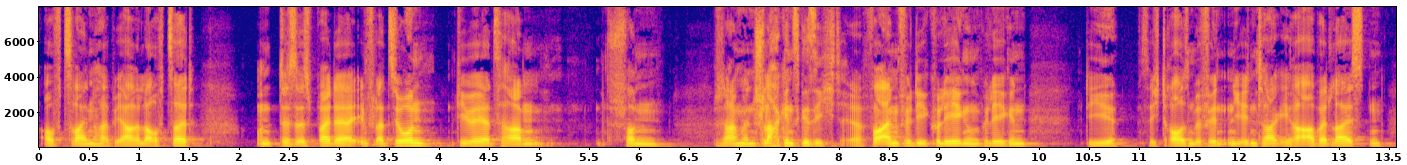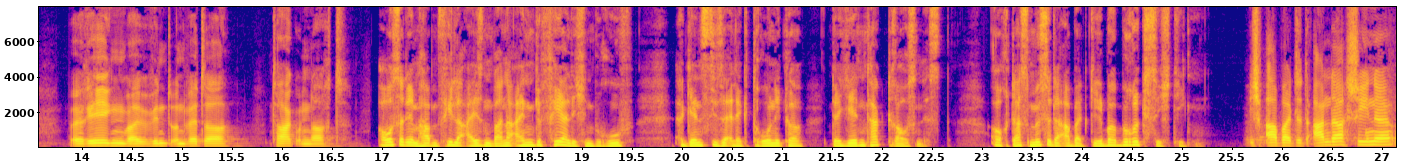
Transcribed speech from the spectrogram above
auf zweieinhalb Jahre Laufzeit. Und das ist bei der Inflation, die wir jetzt haben, schon, sagen wir, ein Schlag ins Gesicht. Vor allem für die Kollegen und Kolleginnen, die sich draußen befinden, jeden Tag ihre Arbeit leisten. Bei Regen, bei Wind und Wetter, Tag und Nacht. Außerdem haben viele Eisenbahner einen gefährlichen Beruf, ergänzt dieser Elektroniker, der jeden Tag draußen ist. Auch das müsse der Arbeitgeber berücksichtigen. Ich arbeite an der Schiene,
